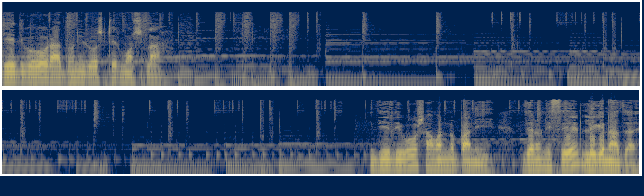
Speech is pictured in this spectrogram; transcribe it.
দিয়ে দিব রাঁধুনি রোস্টের মশলা। দিয়ে দিব সামান্য পানি, যেন নিচে লেগে না যায়।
